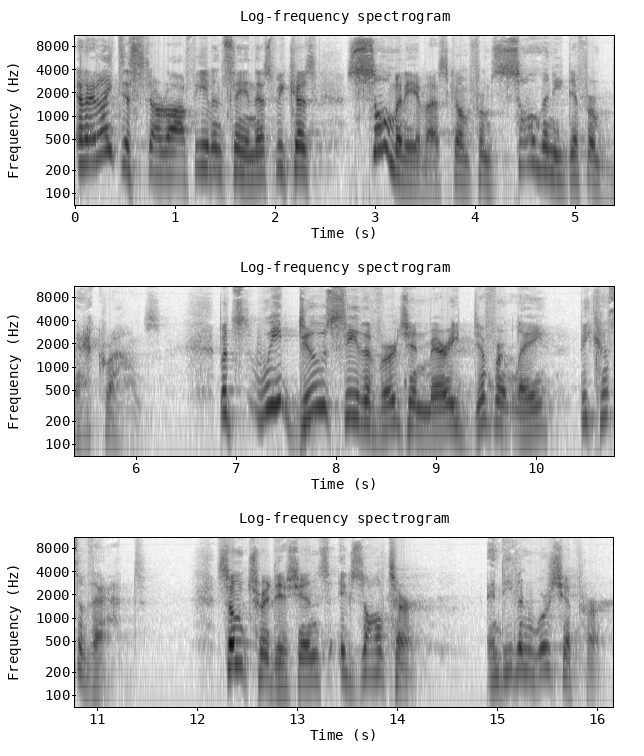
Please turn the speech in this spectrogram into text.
And I'd like to start off even saying this because so many of us come from so many different backgrounds. But we do see the Virgin Mary differently because of that. Some traditions exalt her and even worship her.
